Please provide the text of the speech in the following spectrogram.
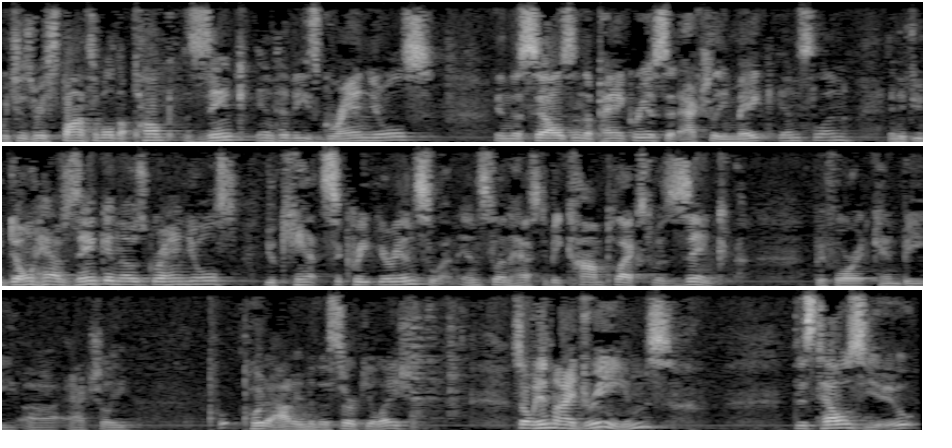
which is responsible to pump zinc into these granules in the cells in the pancreas that actually make insulin. And if you don't have zinc in those granules, you can't secrete your insulin. Insulin has to be complexed with zinc before it can be uh, actually put out into the circulation. So in my dreams, this tells you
